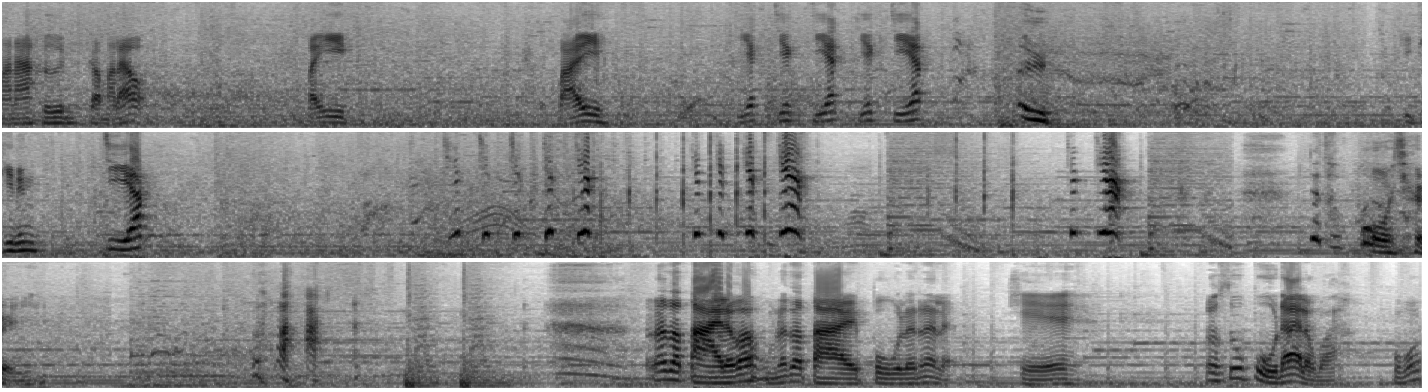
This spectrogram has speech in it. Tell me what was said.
มานาคืนกลับมาแล้ว ไปอีก ไปเจี๊ยกเจี๊ยกเจี๊ยกเจี๊ยกเจี๊ยกอืออีกทีนึงเจี๊ยบเจี๊ยบเจี๊ยบเจี๊ยบเจี๊ยบเจี๊ยบเจี๊ยบเจี๊ยบเจี๊ยบเจี๊ยบเจี๊ยบเจี๊ยบจะทอโปเฉยน่าจะตายแล้ววะผมน่าจะตายปูแล้วนั่นแหละโอเค เราสู้ปูได้เหรอวะผมว่า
